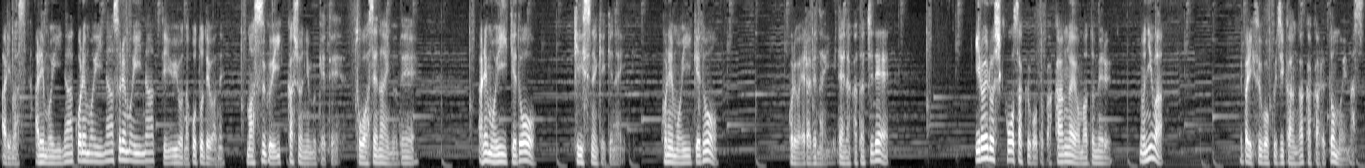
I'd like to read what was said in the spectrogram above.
あります。あれもいいな、これもいいな、それもいいなっていうようなことではね、まっすぐ一箇所に向けて問わせないので、あれもいいけど、切り捨てなきゃいけない。これもいいけど、これは得られないみたいな形で、いろいろ試行錯誤とか考えをまとめるのには、やっぱりすごく時間がかかると思います。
